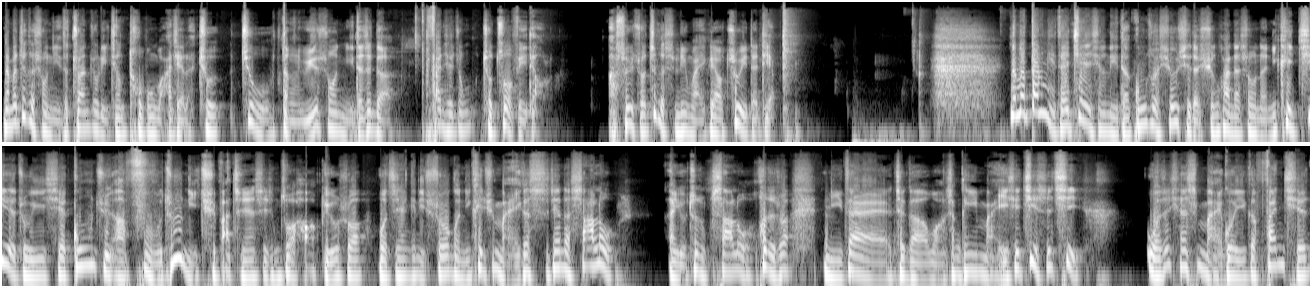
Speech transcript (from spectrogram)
那么这个时候你的专注力已经土崩瓦解了，就就等于说你的这个番茄钟就作废掉了啊。所以说这个是另外一个要注意的点。那么，当你在践行你的工作休息的循环的时候呢，你可以借助一些工具啊，辅助你去把这件事情做好。比如说，我之前跟你说过，你可以去买一个时间的沙漏啊，有这种沙漏，或者说你在这个网上可以买一些计时器。我之前是买过一个番茄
